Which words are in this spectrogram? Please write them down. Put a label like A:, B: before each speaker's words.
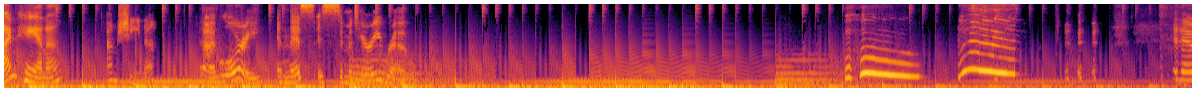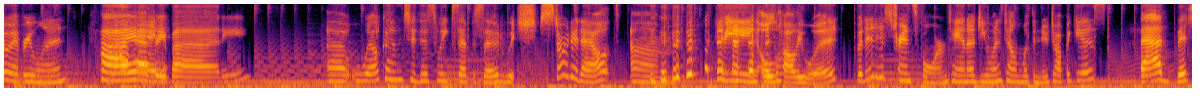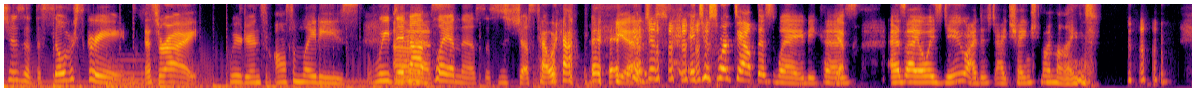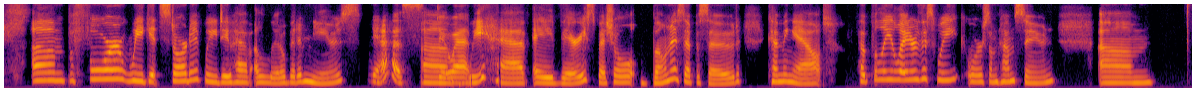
A: I'm Hannah.
B: I'm Sheena.
C: And I'm Lori, and this is Cemetery Row.
A: Woohoo!
C: Woo!
B: Hello, everyone.
A: Hi,
C: Hi.
A: everybody.
B: Uh, welcome to this week's episode, which started out um, being old Hollywood, but it has transformed. Hannah, do you want to tell them what the new topic is?
A: Bad bitches of the silver screen.
B: That's right. We're doing some awesome ladies.
A: We did not
C: Yes.
A: plan this. This is just how it happened.
B: Yeah.
C: It just it just worked out this way because as I always do, I just I changed my mind.
B: Um, before we get started, we do have a little bit of news.
C: Yes.
B: Um,
A: it.
B: We have a very special bonus episode coming out, hopefully later this week or sometime soon. Um,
